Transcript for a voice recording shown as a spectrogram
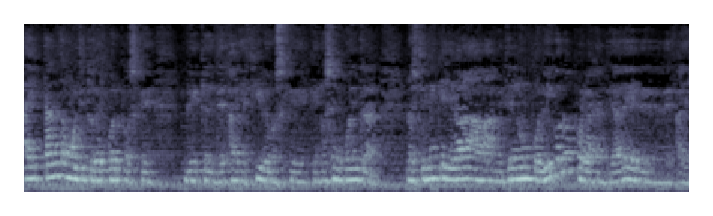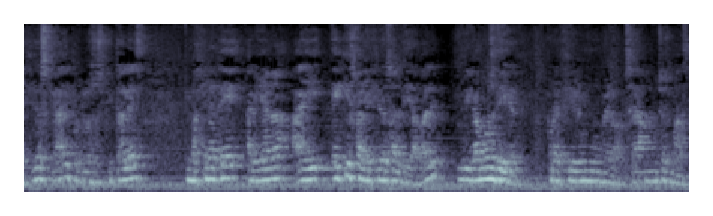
Hay tanta multitud de cuerpos que, de, de fallecidos que, que, no se encuentran. Los tienen que llegar a, meter en un polígono por la cantidad de, de fallecidos que hay, porque los hospitales Imagínate, Ariana, hay X fallecidos al día, ¿vale? Digamos 10, por decir un número, serán muchos más.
